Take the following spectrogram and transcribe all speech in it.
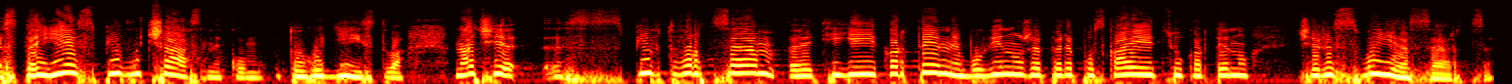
стає співучасником того дійства, наче е, співтворцем е, тієї картини, бо він уже перепускає цю картину через своє серце.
